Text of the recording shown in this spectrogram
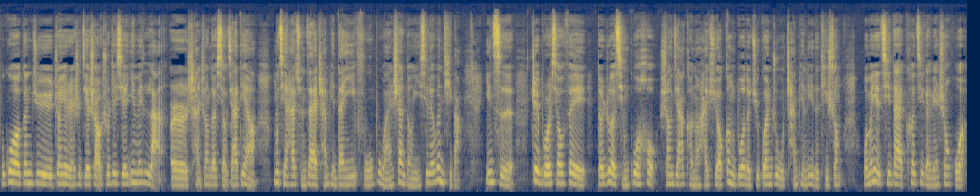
不过，根据专业人士介绍说，这些因为懒而产生的小家电啊，目前还存在产品单一、服务不完善等一系列问题吧。因此，这波消费的热情过后，商家可能还需要更多的去关注产品力的提升。我们也期待科技改变生活，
